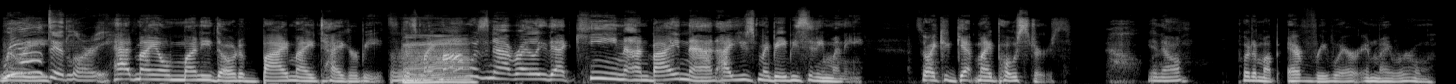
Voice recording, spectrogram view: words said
we really all did, Lori. had my own money though to buy my Tiger Beats because my Ah. mom was not really that keen on buying that. I used my babysitting money so I could get my posters. You know, put them up everywhere in my room.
